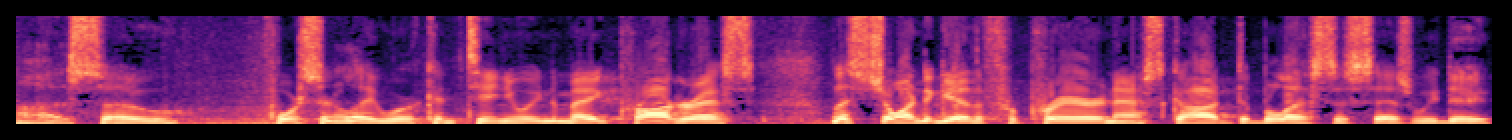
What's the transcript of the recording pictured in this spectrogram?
Uh, so, fortunately, we're continuing to make progress. Let's join together for prayer and ask God to bless us as we do.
